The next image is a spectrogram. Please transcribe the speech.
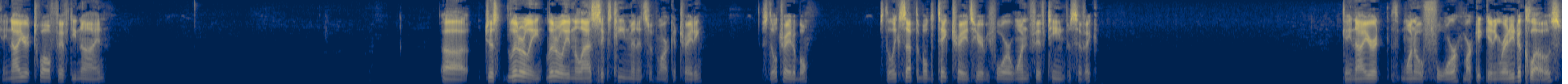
Okay, now you're at 1259. Uh, just literally, literally in the last 16 minutes of market trading. Still tradable. Still acceptable to take trades here before 115 Pacific. Okay, now you're at 104, market getting ready to close.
